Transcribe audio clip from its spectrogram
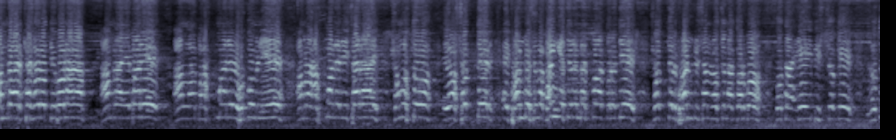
আমরা আর খেসারত দিব না। আমরা এবারে আল্লাহ আসমানের হুকুম নিয়ে আমরা আসমানের ইশারায় সমস্ত এই অসত্যের এই ফাউন্ডেশন ভাঙিয়ে চলে মেসমার করে দিয়ে সত্যের ফাউন্ডেশন রচনা করব। তথা এই বিশ্বকে নতুন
